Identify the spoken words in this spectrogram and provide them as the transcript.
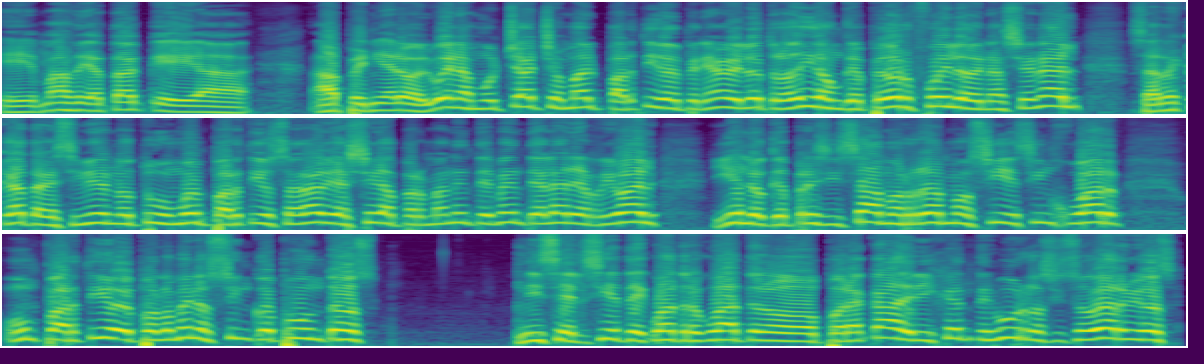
eh, más de ataque a, a Peñarol. Buenas muchachos, mal partido de Peñarol el otro día, aunque peor fue lo de Nacional. Se rescata que si bien no tuvo un buen partido, Sarabia llega permanentemente al área rival y es lo que precisamos. Ramos sigue sin jugar un partido de por lo menos 5 puntos. Dice el 744 por acá, dirigentes burros y soberbios.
